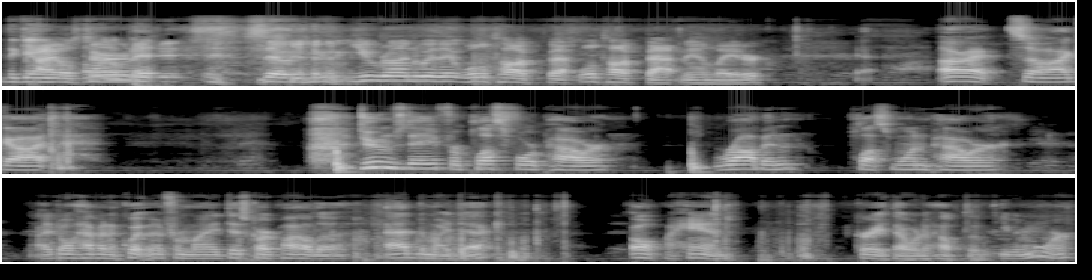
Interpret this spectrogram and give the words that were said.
the game Kyle's a little turn. so you, you run with it. We'll talk. Bat, we'll talk Batman later. All right, so I got Doomsday for plus four power, Robin plus one power. I don't have an equipment from my discard pile to add to my deck. Oh, my hand. Great, that would have helped even more.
